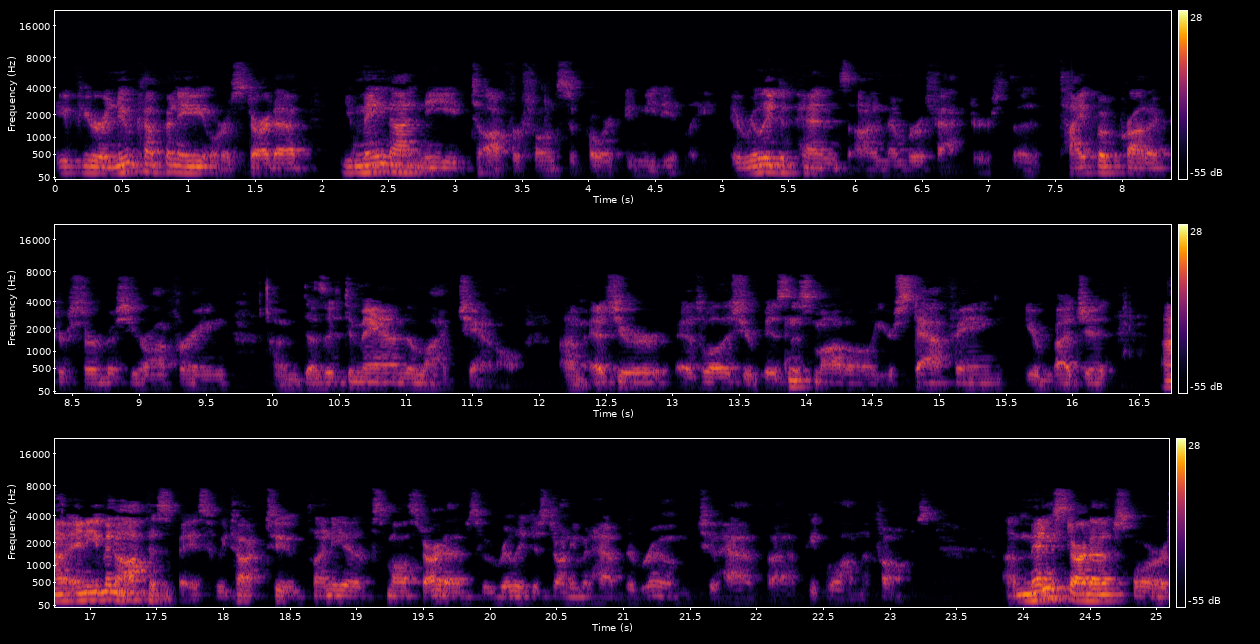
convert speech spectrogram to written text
if you're a new company or a startup, you may not need to offer phone support immediately. It really depends on a number of factors. The type of product or service you're offering, um, does it demand a live channel? um, as your as well as your business model, your staffing, your budget, uh, and even office space. We talk to plenty of small startups who really just don't even have the room to have uh, people on the phones. Uh, many startups or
